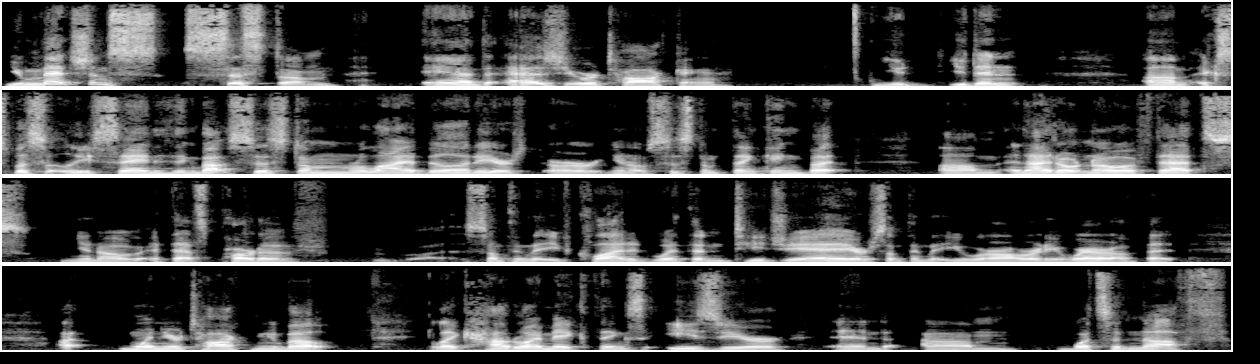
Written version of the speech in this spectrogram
you mentioned system and as you were talking you you didn't um, explicitly say anything about system reliability or or you know system thinking but um, and i don't know if that's you know if that's part of something that you've collided with in tga or something that you were already aware of but uh, when you're talking about like how do i make things easier and um, what's enough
